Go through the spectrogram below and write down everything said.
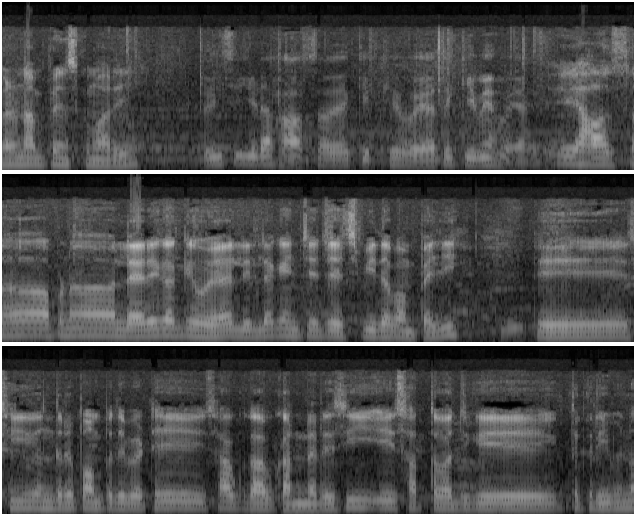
ਮੇਰਾ ਨਾਮ ਪ੍ਰਿੰਸ ਕੁਮਾਰ ਹੈ ਜੀ। ਪ੍ਰਿੰਸ ਜਿਹੜਾ ਹਾਦਸਾ ਹੋਇਆ ਕਿੱਥੇ ਹੋਇਆ ਤੇ ਕਿਵੇਂ ਹੋਇਆ ਇਹ? ਇਹ ਹਾਦਸਾ ਆਪਣਾ ਲਹਿਰੇ ਅੱਗੇ ਹੋਇਆ ਲੀਲਾ ਕੈਂਚੇ ਚ ਐਚਪੀ ਦਾ ਪੰਪ ਹੈ ਜੀ। ਤੇ ਅਸੀਂ ਅੰਦਰ ਪੰਪ ਤੇ ਬੈਠੇ ਹਿਸਾਬ ਕਿਤਾਬ ਕਰਨ ਰਹੇ ਸੀ। ਇਹ 7 ਵਜੇ ਕੇ ਤਕਰੀਬਨ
